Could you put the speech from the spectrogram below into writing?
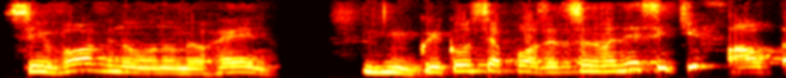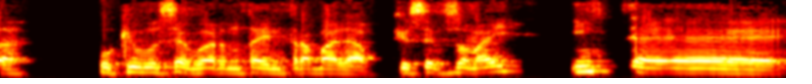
se envolve no, no meu reino, uhum. porque quando você aposenta, você não vai nem sentir falta porque você agora não está indo trabalhar, porque você só vai é,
